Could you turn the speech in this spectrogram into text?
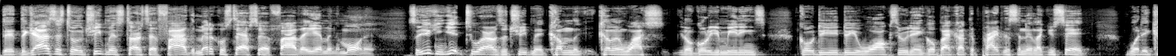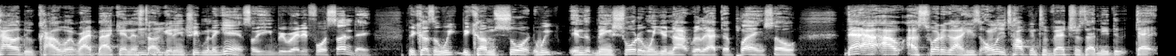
the the guys that's doing treatment starts at five. The medical staff's at five a.m. in the morning. So you can get two hours of treatment. Come come and watch. You know, go to your meetings. Go do your do your walkthrough. Then go back out to practice. And then, like you said, what did Kyle do? Kyle went right back in and started mm-hmm. getting treatment again, so he can be ready for Sunday. Because the week becomes short. The week ends up being shorter when you're not really out there playing. So. That I, I, I swear to God, he's only talking to veterans that need to that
